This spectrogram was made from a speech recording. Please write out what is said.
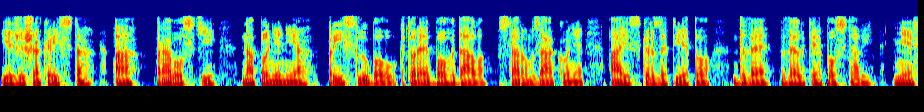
Ježiša Krista a pravosti naplnenia prísľubov, ktoré Boh dal v starom zákone aj skrze tieto dve veľké postavy. Nech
